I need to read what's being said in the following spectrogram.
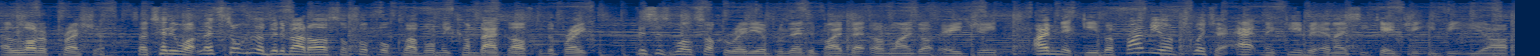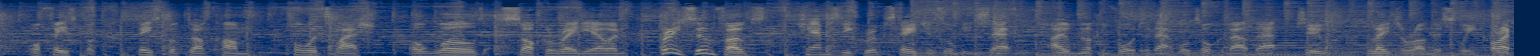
a lot of pressure. So I tell you what, let's talk a little bit about Arsenal Football Club when we come back after the break. This is World Soccer Radio presented by BetOnline.ag. I'm Nick Geber. Find me on Twitter at Nick Geber, N-I-C-K-G-E-B-E-R, or Facebook, facebook.com forward slash World Soccer Radio. And pretty soon, folks, Champions League group stages will be set. I'm looking forward to that. We'll talk about that too later on this week. All right.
